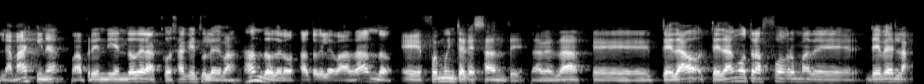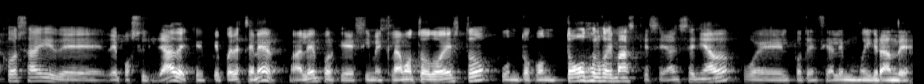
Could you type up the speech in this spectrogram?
la máquina va aprendiendo de las cosas que tú le vas dando, de los datos que le vas dando eh, fue muy interesante, la verdad. te, da, te dan otra forma de, ver las cosas y de, posibilidades que, puedes tener, ¿vale? Porque si mezclamos todo esto junto con todo lo demás que se ha enseñado, pues el potencial es muy grande.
